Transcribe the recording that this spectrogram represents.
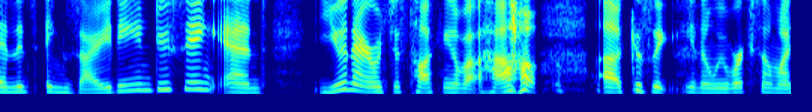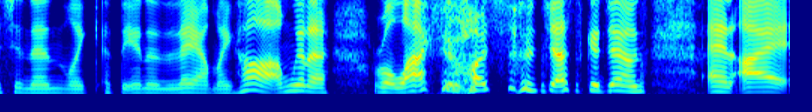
and it's anxiety inducing and you and i were just talking about how uh, because like you know we work so much and then like at the end of the day i'm like huh i'm gonna relax and watch some jessica jones and i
